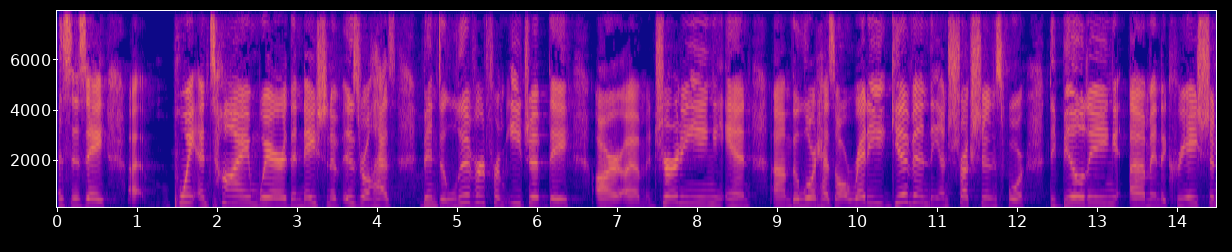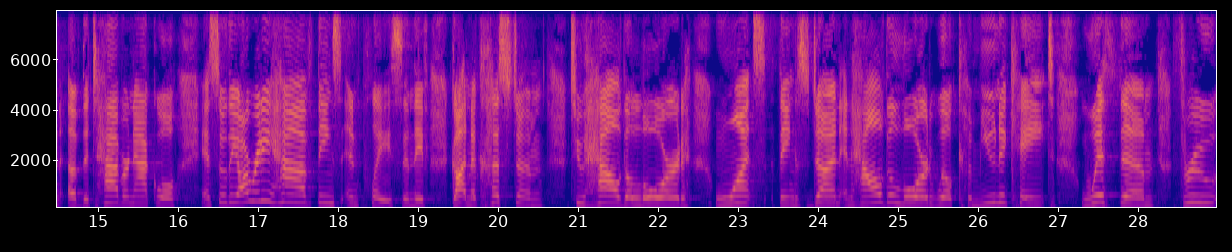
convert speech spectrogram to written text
This is a, uh, point in time where the nation of Israel has been delivered from Egypt. They are um, journeying, and um, the Lord has already given the instructions for the building um, and the creation of the tabernacle. And so they already have things in place, and they've gotten accustomed to how the Lord wants things done and how the Lord will communicate with them through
